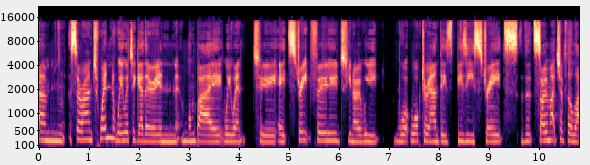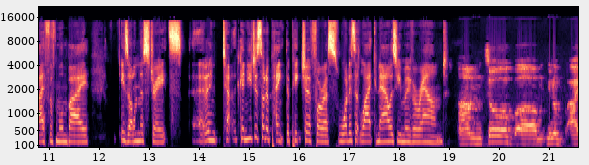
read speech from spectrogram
Um, Saransh, when we were together in Mumbai, we went to eat street food. You know, we w- walked around these busy streets. That so much of the life of Mumbai is on the streets. I mean, t- can you just sort of paint the picture for us? What is it like now as you move around? Um, so, um, you know, I,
